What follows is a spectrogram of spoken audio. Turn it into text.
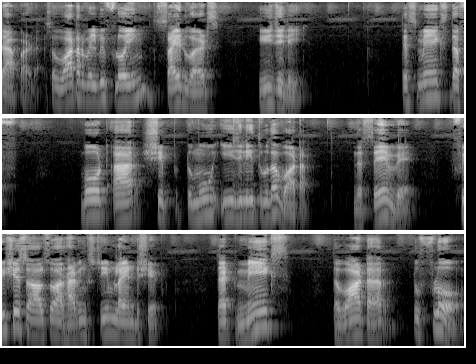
tapered. So water will be flowing sidewards easily. This makes the boat or ship to move easily through the water. In the same way, fishes also are having streamlined shape that makes the water to flow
